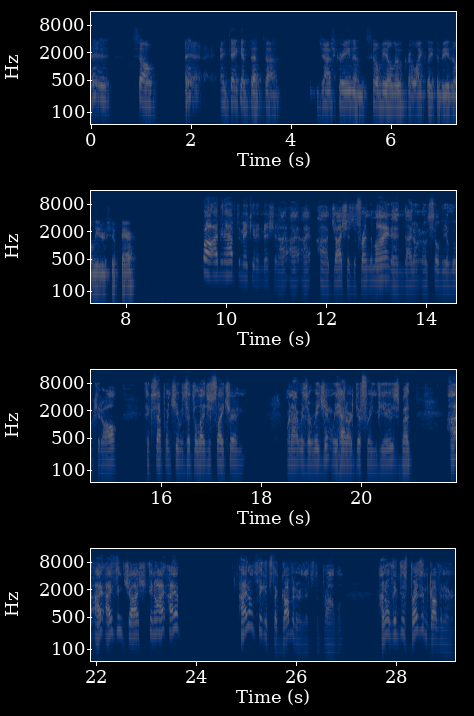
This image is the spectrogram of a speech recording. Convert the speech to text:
Uh, So uh, I take it that uh, Josh Green and Sylvia Luke are likely to be the leadership pair? Well, I mean, I have to make an admission. I, I, uh, Josh is a friend of mine, and I don't know Sylvia Luke at all, except when she was at the legislature and when I was a regent, we had our differing views. But uh, I, I think Josh, you know, I, I have, I don't think it's the governor that's the problem. I don't think this present governor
